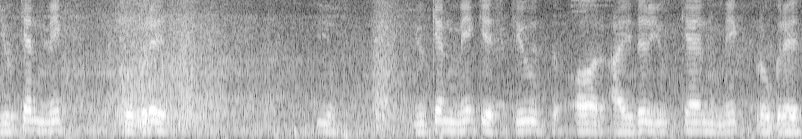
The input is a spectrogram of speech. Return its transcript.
you can make progress. You, you can make excuse or either you can make progress.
